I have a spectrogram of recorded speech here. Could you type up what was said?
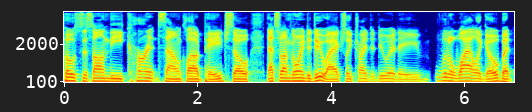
post this on the current SoundCloud page so that's what I'm going to do. I actually tried to do it a little while ago but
